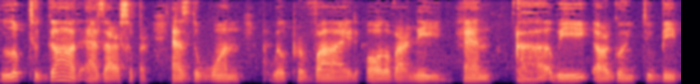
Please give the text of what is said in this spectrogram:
look to God as our support, as the one that will provide all of our need. And uh, we are going to be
